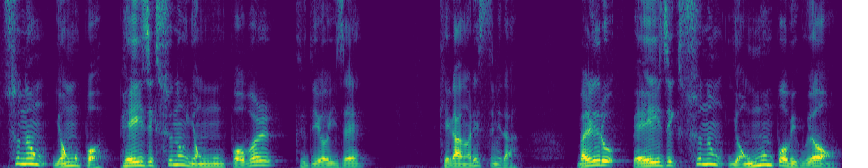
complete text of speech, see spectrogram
수능 영문법, 베이직 수능 영문법을 드디어 이제 개강을 했습니다. 말 그대로 베이직 수능 영문법이고요.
